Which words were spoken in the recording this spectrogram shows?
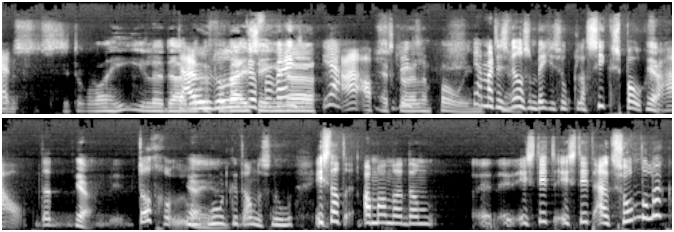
Ja, er zit ook wel hele duidelijke, duidelijke verwijzingen verwijzing. naar Ja, absoluut. Poe. in. Ja, maar het is wel zo'n beetje zo'n klassiek spookverhaal. Dat, Ja. Toch? Hoe, Ja, ja. hoe moet ik het anders noemen? Is dat, Amanda, dan... eh, is, dit, is dit uitzonderlijk?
